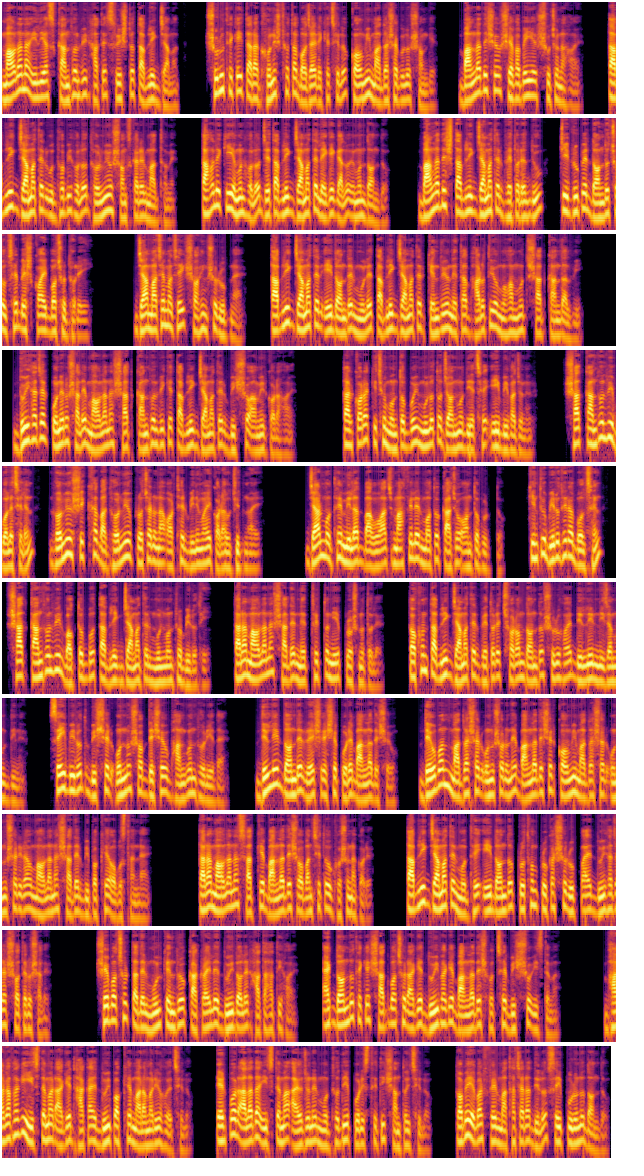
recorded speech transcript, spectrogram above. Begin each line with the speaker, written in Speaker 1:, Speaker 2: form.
Speaker 1: মাওলানা ইলিয়াস কান্ধলভির হাতে সৃষ্ট তাবলিগ জামাত। শুরু থেকেই তারা ঘনিষ্ঠতা বজায় রেখেছিল কওমি মাদ্রাসাগুলোর সঙ্গে। বাংলাদেশেও সেভাবেই এর সূচনা হয়। তাবলিগ জামাতের উদ্ভবই হল ধর্মীয় সংস্কারের মাধ্যমে। তাহলে কি এমন হল যে তাবলিগ জামাতে লেগে গেল এমন দ্বন্দ্ব? বাংলাদেশ তাবলিগ জামাতের ভেতরে দু টি গ্রুপের দ্বন্দ্ব চলছে বেশ কয়েক বছর ধরেই। যা মাঝে মাঝেই সহিংস রূপ নেয়। তাবলিগ জামাতের এই দ্বন্দ্বের মূলে তাবলিগ জামাতের কেন্দ্রীয় নেতা ভারতীয় মোহাম্মদ সাদ কান্দালভি দুই হাজার পনেরো সালে মাওলানা সাদ কান্ধলভিকে তাবলিগ জামাতের বিশ্ব আমির করা হয়। তার করা কিছু মন্তব্যই মূলত জন্ম দিয়েছে এই বিভাজনের। সাদ কান্ধলভি বলেছিলেন, ধর্মীয় শিক্ষা বা ধর্মীয় প্রচারণা অর্থের বিনিময়ে করা উচিত নয়। যার মধ্যে মিলাদ বা ওয়াজ মাহফিলের মতো কাজও অন্তর্ভুক্ত। কিন্তু বিরোধীরা বলছেন, সাদ কান্ধলভির বক্তব্য তাবলিগ জামাতের মূলমন্ত্র বিরোধী তারা মাওলানা সাদের নেতৃত্ব নিয়ে প্রশ্ন তোলে। তখন তাবলিগ জামাতের ভেতরে চরম দ্বন্দ্ব শুরু হয় দিল্লির নিজামুদ্দিনে। সেই বিরোধ বিশ্বের অন্য সব দেশেও ভাঙ্গন ধরিয়ে দেয়। দিল্লির দ্বন্দ্বের রেশ এসে পড়ে বাংলাদেশেও। দেওবন্দ মাদ্রাসার অনুসরণে বাংলাদেশের কওমি মাদ্রাসার অনুসারীরাও মাওলানা সাদের বিপক্ষে অবস্থান নেয়। তারা মাওলানা সাদকে বাংলাদেশ অবাঞ্ছিত ঘোষণা করে। তাবলিগ জামাতের মধ্যে এই দ্বন্দ্ব প্রথম প্রকাশ্য রূপ পায় দুই হাজার সতেরো সালে। সে বছর তাদের মূল কেন্দ্র কাকরাইলে দুই দলের হাতাহাতি হয়। এক দ্বন্দ্ব থেকে সাত বছর আগে দুই ভাগে বাংলাদেশ হচ্ছে বিশ্ব ইজতেমা। ভাগাভাগি ইজতেমার আগে ঢাকায় দুই পক্ষে মারামারিও হয়েছিল। এরপর আলাদা ইজতেমা আয়োজনের মধ্য দিয়ে পরিস্থিতি শান্তই ছিল। তবে এবার ফের মাথাচাড়া দিল সেই পুরনো দ্বন্দ্ব।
